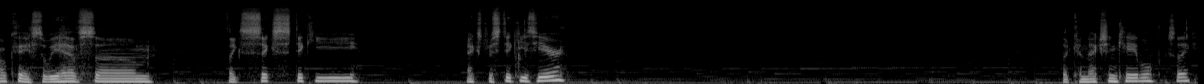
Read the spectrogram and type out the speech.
Okay, so we have some like six sticky extra stickies here. The connection cable looks like.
